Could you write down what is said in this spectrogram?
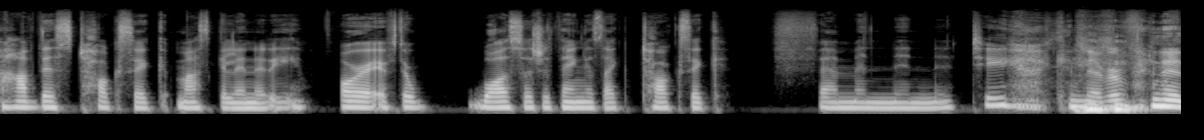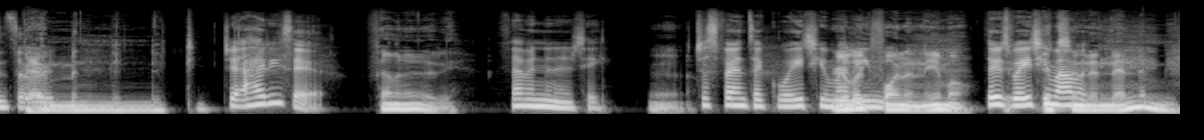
have this toxic masculinity, or if there was such a thing as like toxic femininity. I can never pronounce it. Femininity. How do you say it? Femininity. Femininity. Yeah. Just sounds like way too You're many. like finding Nemo. There's way too it's many- an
